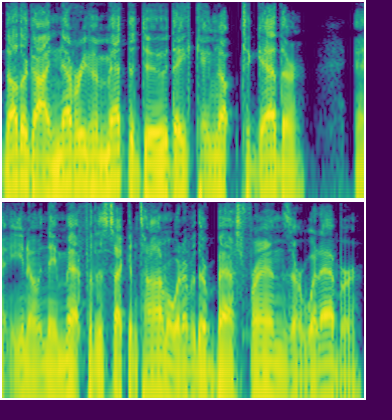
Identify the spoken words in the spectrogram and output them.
the other guy never even met the dude. They came up together, and you know, and they met for the second time or whatever. They're best friends or whatever,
